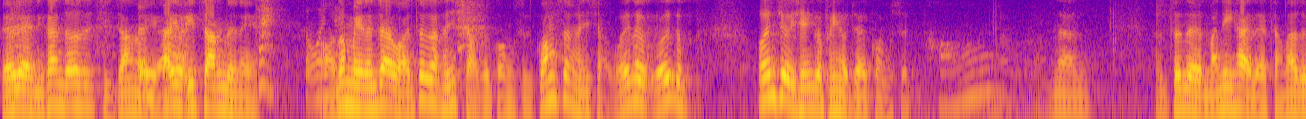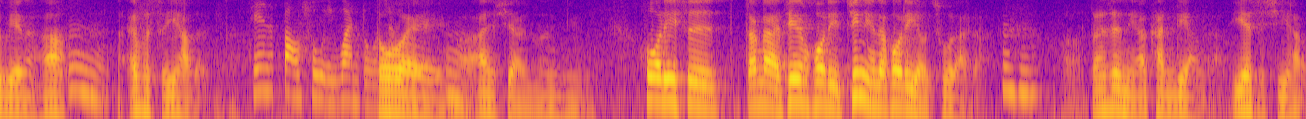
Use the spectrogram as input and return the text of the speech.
对不对？你看都是几张而已，还有一张的呢。对。哦，都没人在玩，这个很小的公司，光盛很小。我那有一个，我很久以前一个朋友在光盛。哦。那。真的蛮厉害的，涨到这边了啊！嗯，F 十一好的，今天爆出一万多。对，嗯、按下，那你获利是当然今天获利，今年的获利有出来了。嗯哼。啊，但是你要看量了，ESC 好的，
